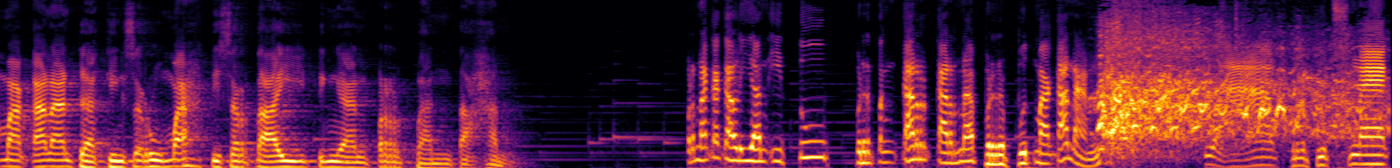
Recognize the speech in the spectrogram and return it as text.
makanan daging serumah disertai dengan perbantahan. Pernahkah kalian itu bertengkar karena berebut makanan? Wah, berebut snack,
